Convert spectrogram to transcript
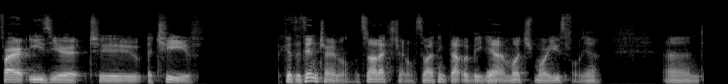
far easier to achieve because it's internal, it's not external. So I think that would be yeah, much more useful. Yeah, and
